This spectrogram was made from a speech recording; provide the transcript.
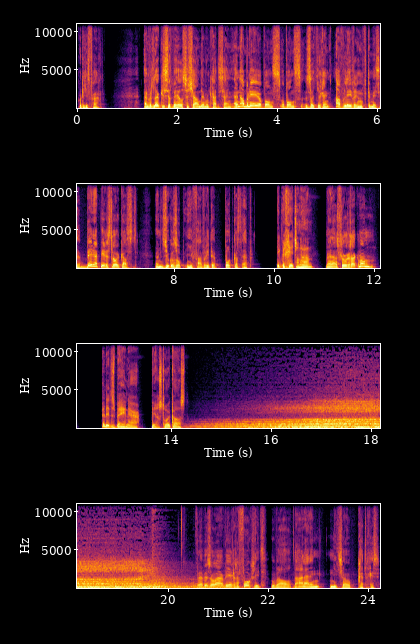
dat je het vraagt. En wat leuk is dat we heel sociaal en democratisch zijn. En abonneer je op ons, op ons zodat je geen aflevering hoeft te missen. BNR Perestrojkast. En zoek ons op in je favoriete podcast app. Ik ben Geert-Jan Haan Mijn naam is Floris Akkerman. en dit is BNR Perestrojkast. Hebben zowaar weer eens een volkslied. Hoewel de aanleiding niet zo prettig is.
